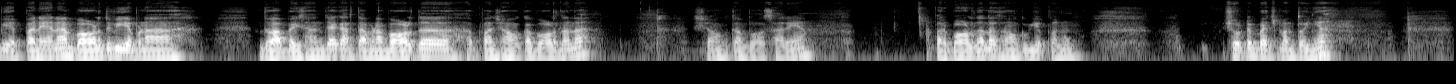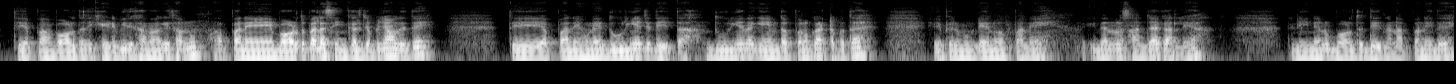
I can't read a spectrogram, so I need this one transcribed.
ਵੀ ਆਪਾਂ ਨੇ ਹਨਾ ਬੌਲਦ ਵੀ ਆਪਣਾ ਦੁਆਬੇ ਸਾਂਝਾ ਕਰਤਾ, ਆਪਣਾ ਬੌਲਦ, ਆਪਾਂ ਸ਼ੌਂਕ ਆ ਬੌਲਦਾਂ ਦਾ। ਸ਼ੌਂਕ ਤਾਂ ਬਹੁਤ ਸਾਰੇ ਆ, ਪਰ ਬੌਲਦਾਂ ਦਾ ਸ਼ੌਂਕ ਵੀ ਆਪਾਂ ਨੂੰ ਛੋਟੇ ਬਚਪਨ ਤੋਂ ਹੀ ਆ। ਤੇ ਆਪਾਂ ਬੌਲਦਾਂ ਦੀ ਖੇਡ ਵੀ ਦਿਖਾਵਾਂਗੇ ਤੁਹਾਨੂੰ। ਆਪਾਂ ਨੇ ਬੌਲਦ ਪਹਿਲਾਂ ਸਿੰਗਲ 'ਚ ਭਜਾਉਂਦੇ ਤੇ ਤੇ ਆਪਾਂ ਨੇ ਹੁਣ ਇਹ ਦੂਰੀਆਂ 'ਚ ਦੇਤਾ। ਦੂਰੀਆਂ ਦਾ ਗੇਮ ਦਾ ਆਪਾਂ ਨੂੰ ਘੱਟ ਪਤਾ ਹੈ। ਇਹ ਫਿਰ ਮੁੰਡਿਆਂ ਨੂੰ ਆਪਾਂ ਨੇ ਇਹਨਾਂ ਨਾਲ ਸਾਂਝਾ ਕਰ ਲਿਆ। ਨਹੀਂ ਇਹਨਾਂ ਨੂੰ ਬਹੁਤ ਦੇ ਦੇਣਾ, ਆਪਾਂ ਨੇ ਇਹਦੇ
